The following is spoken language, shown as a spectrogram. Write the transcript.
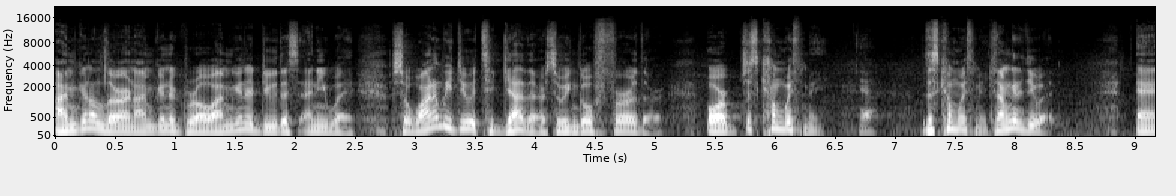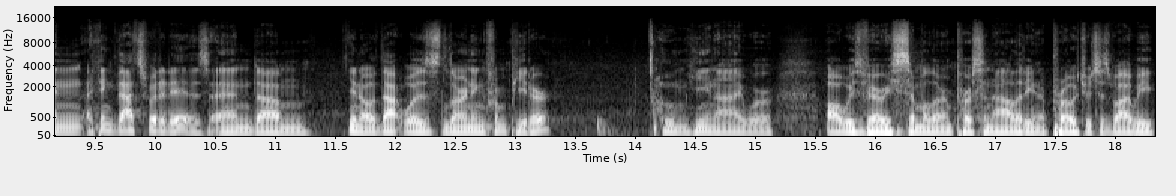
I'm going to learn. I'm going to grow. I'm going to do this anyway. So why don't we do it together so we can go further? Or just come with me. Just come with me because I'm going to do it. And I think that's what it is. And, um, you know, that was learning from Peter, whom he and I were always very similar in personality and approach, which is why we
